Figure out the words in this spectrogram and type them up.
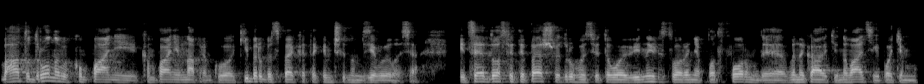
Багато дронових компаній, компаній в напрямку кібербезпеки таким чином з'явилося. І це досвід і першої і другої світової війни, створення платформ, де виникають інновації, потім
